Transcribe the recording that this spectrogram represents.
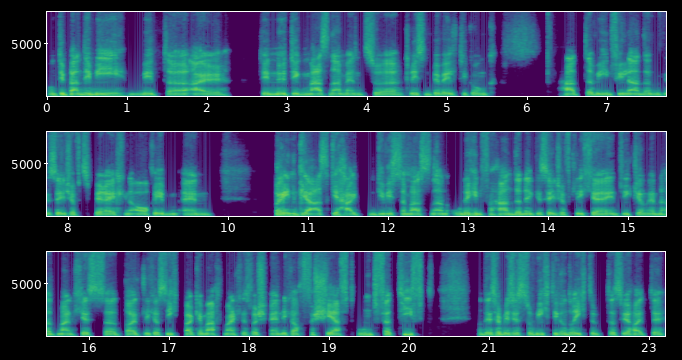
und die Pandemie mit all den nötigen Maßnahmen zur Krisenbewältigung hat wie in vielen anderen Gesellschaftsbereichen auch eben ein Brennglas gehalten gewissermaßen an ohnehin vorhandene gesellschaftliche Entwicklungen, hat manches äh, deutlicher sichtbar gemacht, manches wahrscheinlich auch verschärft und vertieft. Und deshalb ist es so wichtig und richtig, dass wir heute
